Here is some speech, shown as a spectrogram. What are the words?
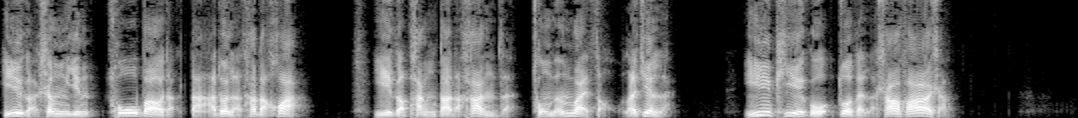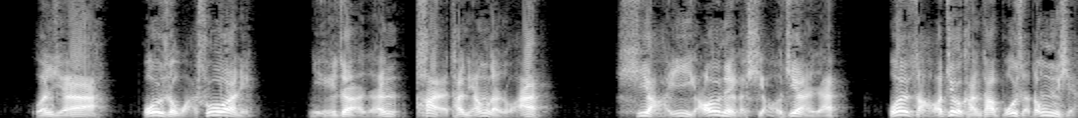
一个声音粗暴的打断了他的话。一个胖大的汉子从门外走了进来，一屁股坐在了沙发上。文杰，不是我说你，你这人太他娘的软。夏一瑶那个小贱人，我早就看他不是东西。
